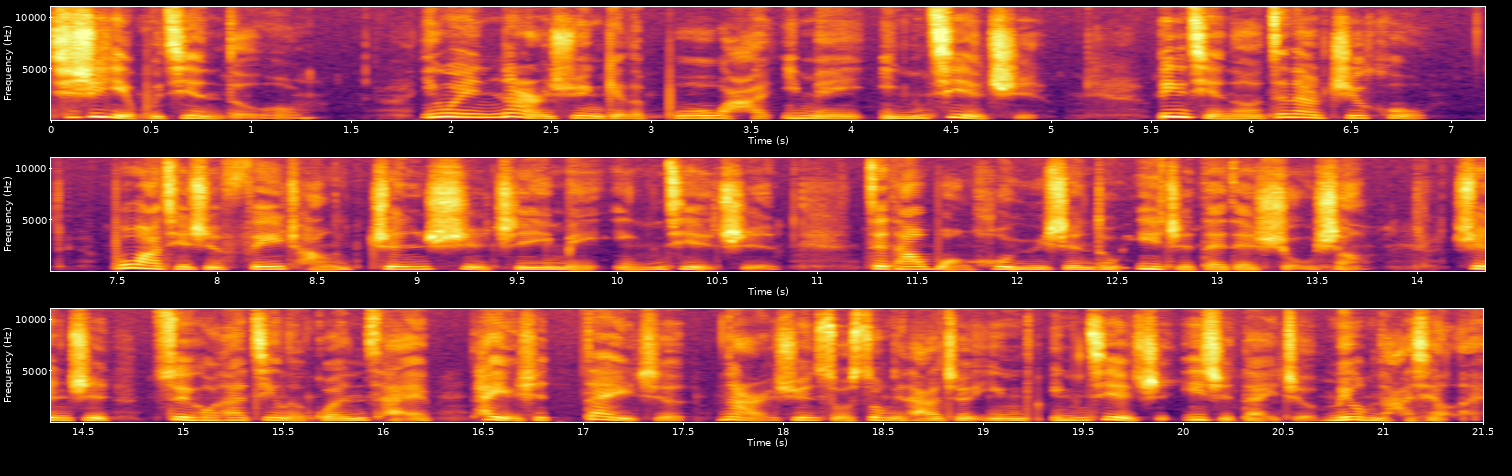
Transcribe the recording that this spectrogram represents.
其实也不见得哦，因为纳尔逊给了波娃一枚银戒指，并且呢，在那之后，波娃其实非常珍视这一枚银戒指，在他往后余生都一直戴在手上，甚至最后他进了棺材，他也是带着纳尔逊所送给他的这银银戒指一直戴着，没有拿下来。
